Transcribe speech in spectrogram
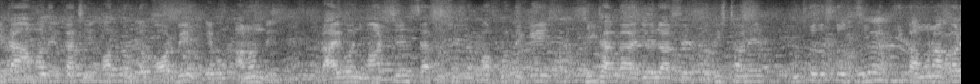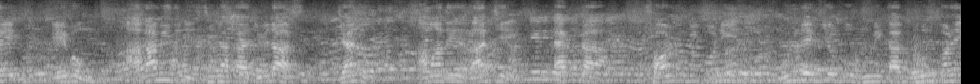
এটা আমাদের কাছে অত্যন্ত গর্বের এবং আনন্দের। রায়গঞ্জ মার্চেন্টস অ্যাসোসিয়েশনের পক্ষ থেকে শ্রী ঢাকা জুয়েলার্সের প্রতিষ্ঠানের উত্তরোত্তর স্বীকৃতি কামনা করে এবং আগামী দিনে শ্রী ঢাকা জুয়েলার্স যেন আমাদের রাজ্যে একটা স্বর্ণ বিপণীর উল্লেখযোগ্য ভূমিকা গ্রহণ করে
